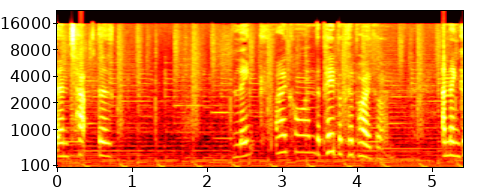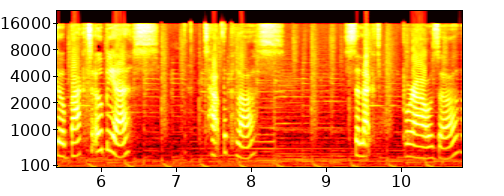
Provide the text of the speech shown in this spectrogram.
Then tap the link icon, the paperclip icon, and then go back to OBS tap the plus, select browser,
